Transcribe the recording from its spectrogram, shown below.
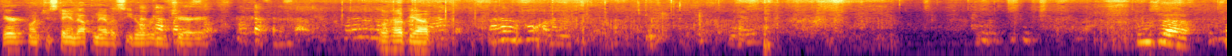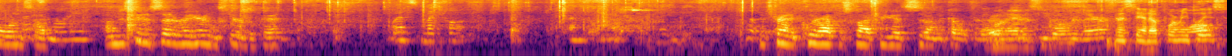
Here, why don't you stand up and have a seat over in the chair? We'll help you up. Who's uh phone stuff? I'm just gonna set it right here on the stairs, okay? Where's my phone? Just trying to clear off the spot for you guys to sit on the couch, You alright? wanna have a seat over there? You wanna stand up for me, please?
